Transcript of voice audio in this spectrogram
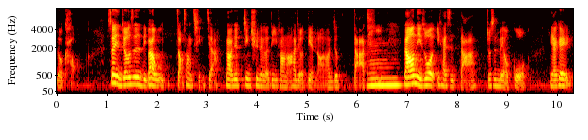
都考，所以你就是礼拜五早上请假，然后你就进去那个地方，然后他就有电脑，然后你就答题，嗯、然后你如果一开始答就是没有过，你还可以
